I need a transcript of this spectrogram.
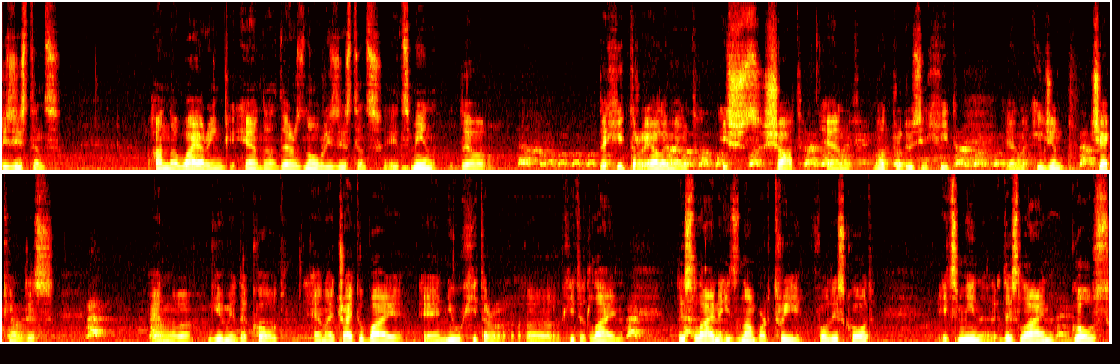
resistance on the wiring and uh, there's no resistance. It means the the heater element is shot and not producing heat. And agent checking this and uh, give me the code. And I try to buy a new heater uh, heated line. This line is number three for this code. It's mean this line goes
